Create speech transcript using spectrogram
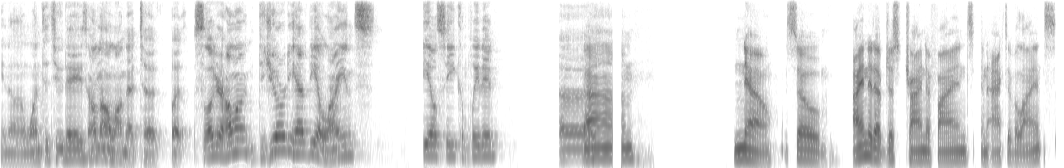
You know, in one to two days. I don't know how long that took, but Slugger, how long did you already have the Alliance DLC completed? Uh, um, no. So I ended up just trying to find an active alliance,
